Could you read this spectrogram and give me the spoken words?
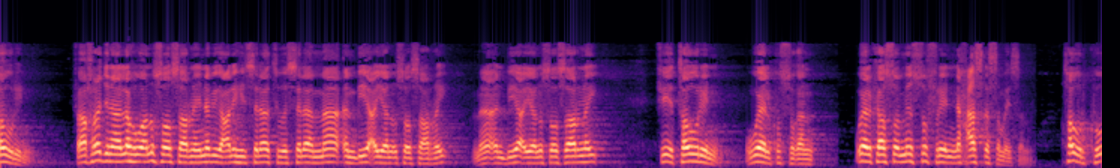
tawrin fa akhrajnaa lahu waan u soo saarnay nabiga calayhi salaatu wasalaam maaan biyo ayaan u soo saarnay maaan biyo ayaan u soo saarnay fii tawrin weel ku sugan weelkaasoo min sufrin naxaas ka samaysan tawrku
